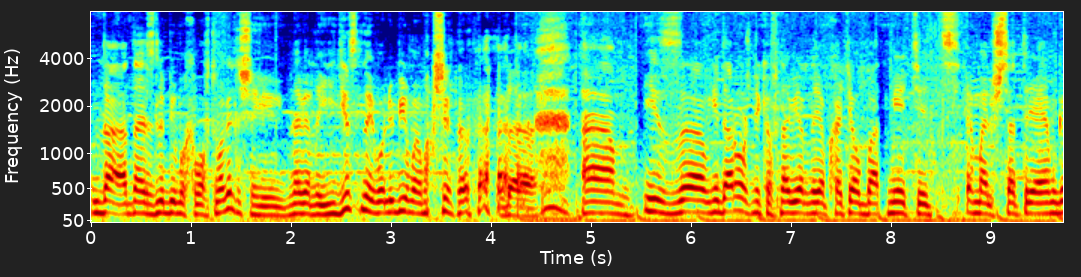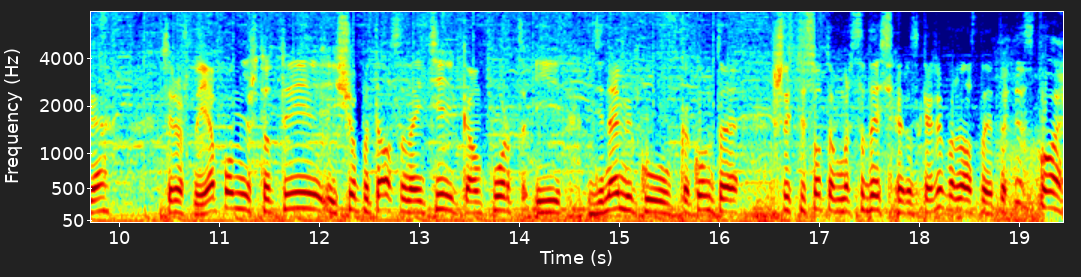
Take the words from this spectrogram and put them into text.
Да, одна из любимых его автомобилей, точнее, наверное, единственная его любимая машина. Да. Из э, внедорожников, наверное, я бы хотел бы отметить ML63 AMG. Сереж, ну я помню, что ты еще пытался найти комфорт и динамику в каком-то 600-м Мерседесе. Расскажи, пожалуйста, это. Ой,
